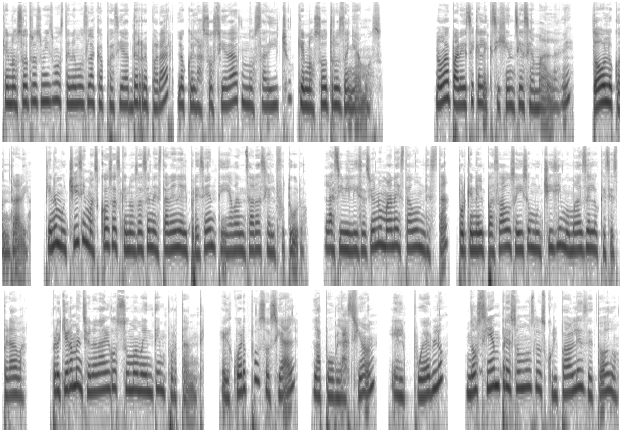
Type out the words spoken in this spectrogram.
que nosotros mismos tenemos la capacidad de reparar lo que la sociedad nos ha dicho que nosotros dañamos. No me parece que la exigencia sea mala, ¿eh? Todo lo contrario. Tiene muchísimas cosas que nos hacen estar en el presente y avanzar hacia el futuro. La civilización humana está donde está porque en el pasado se hizo muchísimo más de lo que se esperaba. Pero quiero mencionar algo sumamente importante. El cuerpo social, la población, el pueblo, no siempre somos los culpables de todo.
